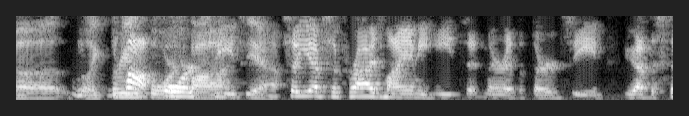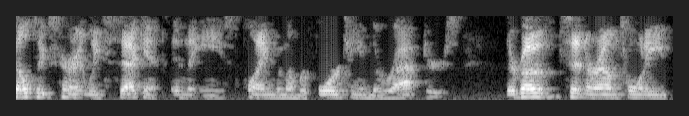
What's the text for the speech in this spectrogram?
uh like three four, four seeds. Yeah. So you have surprise Miami Heat sitting there at the third seed. You have the Celtics currently second in the East, playing the number four team, the Raptors. They're both sitting around 20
